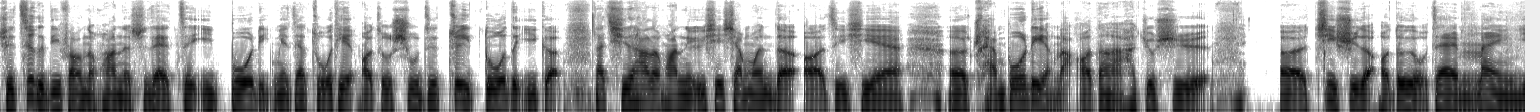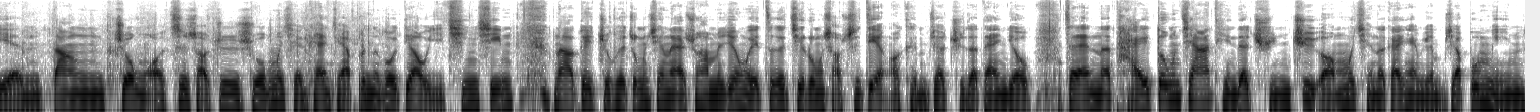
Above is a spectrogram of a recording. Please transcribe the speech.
所以这个地方的话呢是在这一波里面，在昨天哦这个数字最多的一个。那其他的话呢，有一些相关的呃这些呃传播链了哦，当然它就是。呃，继续的哦，都有在蔓延当中哦，至少就是说，目前看起来不能够掉以轻心。那对指挥中心来说，他们认为这个基隆小吃店哦，可能比较值得担忧。再来呢，台东家庭的群聚哦，目前的感染源比较不明。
